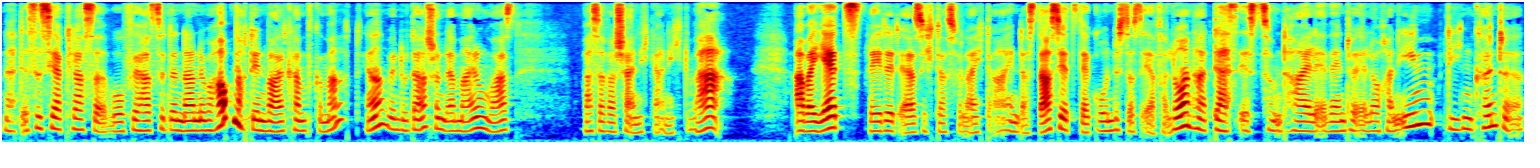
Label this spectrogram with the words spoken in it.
na, das ist ja klasse. Wofür hast du denn dann überhaupt noch den Wahlkampf gemacht? Ja, wenn du da schon der Meinung warst, was er wahrscheinlich gar nicht war. Aber jetzt redet er sich das vielleicht ein, dass das jetzt der Grund ist, dass er verloren hat, dass es zum Teil eventuell auch an ihm liegen könnte.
